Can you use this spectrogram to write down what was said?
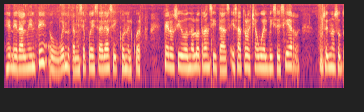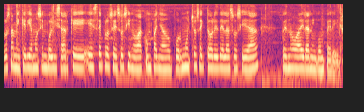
generalmente, o bueno, también se puede estar así con el cuerpo, pero si vos no lo transitas, esa trocha vuelve y se cierra. Entonces nosotros también queríamos simbolizar que este proceso, si no va acompañado por muchos sectores de la sociedad, pues no va a ir a ningún Pereira.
